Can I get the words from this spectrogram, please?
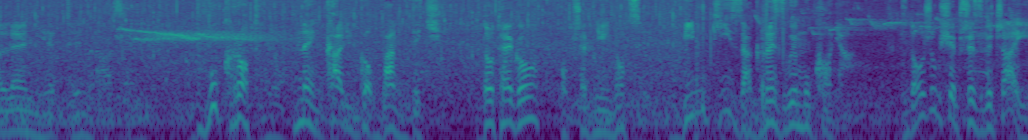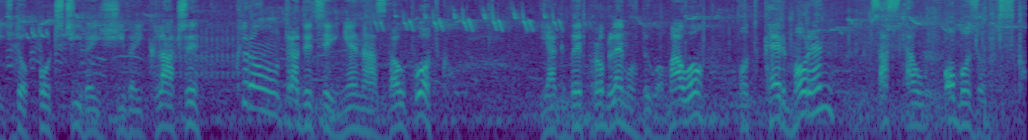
ale nie tym razem. Dwukrotnie nękali go bandyci. Do tego poprzedniej nocy wilki zagryzły mu konia. Zdążył się przyzwyczaić do poczciwej siwej klaczy, którą tradycyjnie nazwał płotką. Jakby problemów było mało, pod Kermoren zastał obozowisko.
